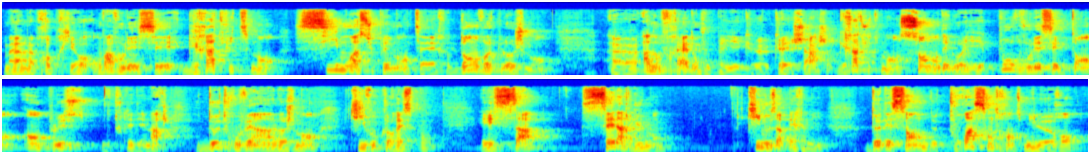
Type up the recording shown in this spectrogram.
Madame la proprio, on va vous laisser gratuitement six mois supplémentaires dans votre logement. Euh, à nos frais, donc vous payez que, que les charges, gratuitement, sans demander de loyer, pour vous laisser le temps, en plus de toutes les démarches, de trouver un logement qui vous correspond. Et ça, c'est l'argument qui nous a permis de descendre de 330 000 euros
